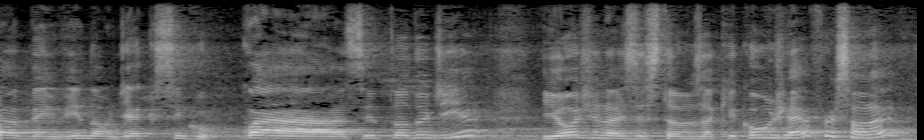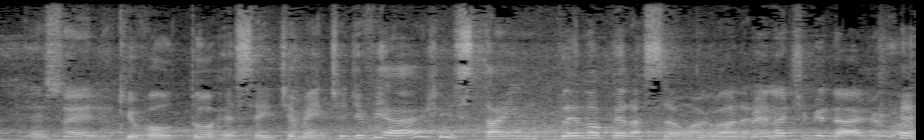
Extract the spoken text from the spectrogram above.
galera, bem-vindo a um Jack 5 quase todo dia. E hoje nós estamos aqui com o Jefferson, né? É isso aí. Que voltou recentemente de viagem, está em plena operação agora. Plena né? atividade agora.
